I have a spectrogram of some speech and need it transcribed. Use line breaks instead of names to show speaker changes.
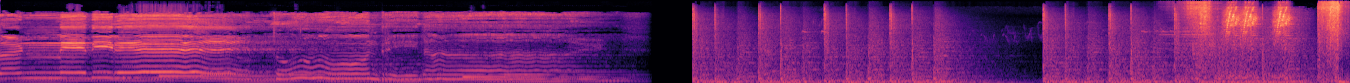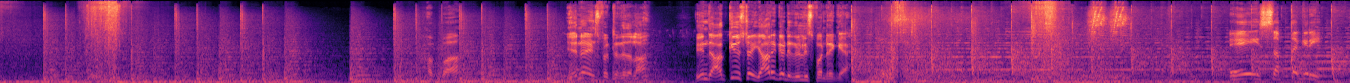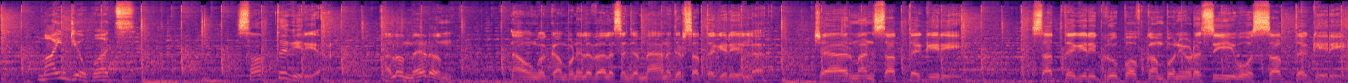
கண்ணெதிரே தோன்றினாள்.
அப்பா
என்ன இன்ஸ்பெக்டர் இதெல்லாம்? இந்த அக்யூஸ்ட யாரை கேட்டு ரிலீஸ் பண்றீங்க?
ஏய் சப்தகிரி மைண்ட் யோர் வேர்ட்ஸ்
சப்தகிரியா ஹலோ மேடம் நான் உங்க கம்பெனியில் வேலை செஞ்ச மேனேஜர் சப்தகிரி இல்லை. Chairman Sapthagiri. Sapthagiri group of கம்பெனியோட சிஇஓ சப்தகிரி.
